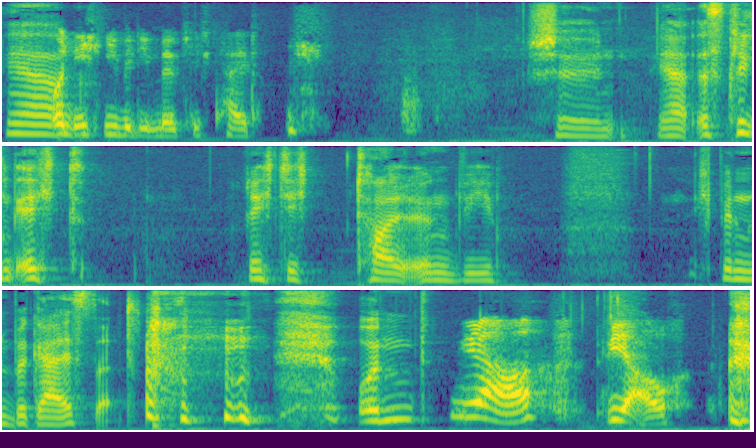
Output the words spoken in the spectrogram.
Ja. Und ich liebe die Möglichkeit. Schön. Ja, es klingt echt richtig toll irgendwie. Ich bin begeistert. Und ja, wir auch.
